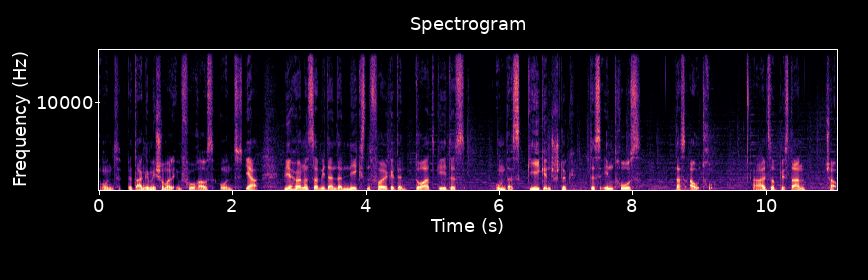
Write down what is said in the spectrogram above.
und bedanke mich schon mal im Voraus. Und ja, wir hören uns dann wieder in der nächsten Folge, denn dort geht es um das Gegenstück des Intros, das Outro. Also bis dann, ciao.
